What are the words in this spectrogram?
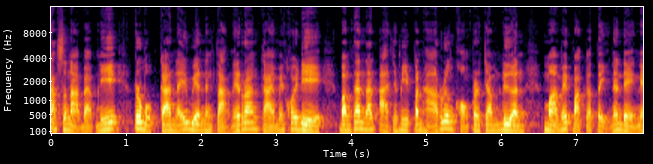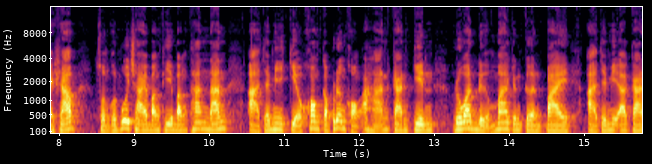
ลักษณะแบบนี้ ระบบการไหลเวียนต่างๆ ในร่างกายไม่ค่อยดี บางท่านนั้นอาจจะมีปัญหาเรื่องของประจำเดือนมาไม่ปกตินั่นเองนะครับ ส่วนคุณผู้ชายบางทีบางท่านนั้น อาจจะมีเกี่ยวข้องกับเรื่องของอาหารการกิน หรือว่าดื่มมากจนเกินไป อาจจะมีอาการ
